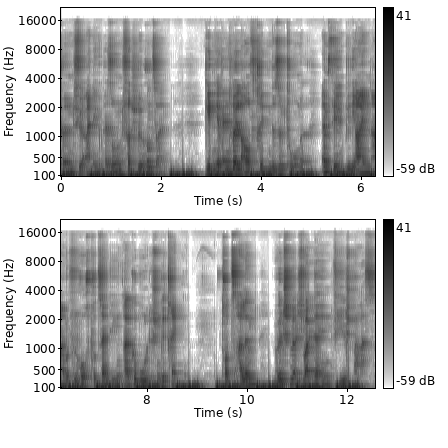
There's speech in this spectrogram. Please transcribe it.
können für einige Personen verstörend sein. Gegen eventuell auftretende Symptome empfehlen wir die Einnahme von hochprozentigen alkoholischen Getränken. Trotz allem wünschen wir euch weiterhin viel Spaß.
